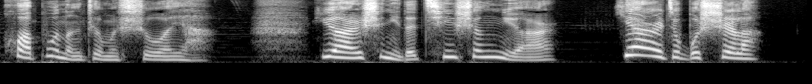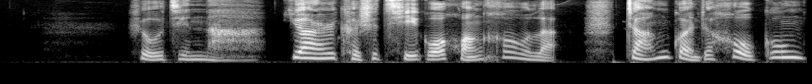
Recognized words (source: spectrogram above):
话不能这么说呀。月儿是你的亲生女儿，燕儿就不是了。如今呐。”渊儿可是齐国皇后了，掌管着后宫。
